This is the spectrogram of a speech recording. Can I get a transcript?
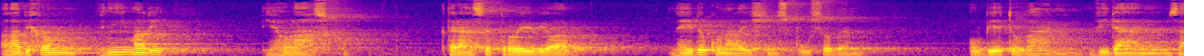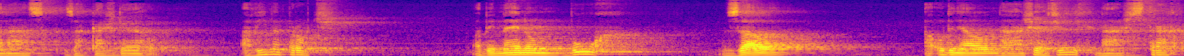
ale abychom vnímali jeho lásku, která se projevila nejdokonalejším způsobem, obětováním, vydáním za nás, za každého. A víme proč. Aby nejenom Bůh vzal a odňal náš hřích, náš strach,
